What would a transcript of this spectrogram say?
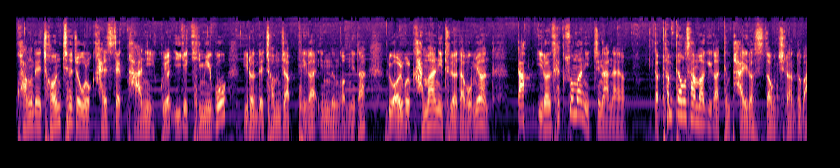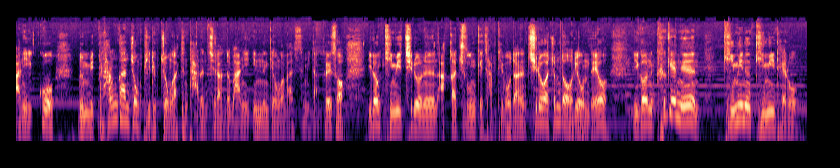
광대 전체적으로 갈색 반이 있고요. 이게 기미고 이런데 점잡티가 있는 겁니다. 그리고 얼굴 가만히 들여다보면 딱 이런 색소만 있진 않아요. 그러니까 편평사마귀 같은 바이러스성 질환도 많이 있고 눈 밑에 한간종 비립종 같은 다른 질환도 많이 있는 경우가 많습니다. 그래서 이런 기미 치료는 아까 주근깨 잡티보다는 치료가 좀 더 어려운데요. 이건 크게는 기미는 기미대로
